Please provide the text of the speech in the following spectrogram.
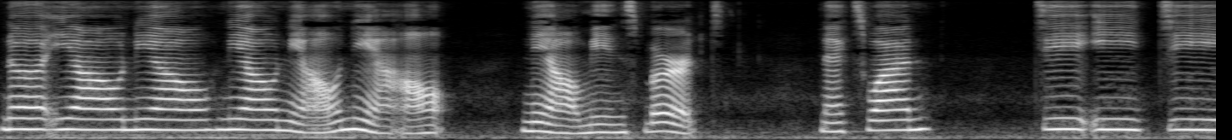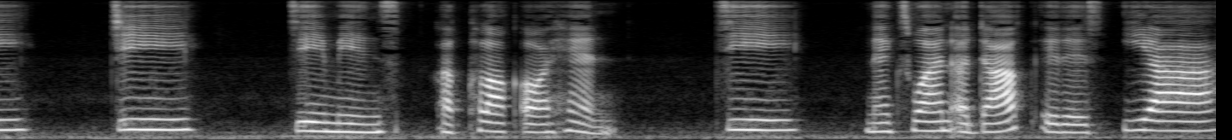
呢鸟鸟鸟鸟鸟鸟 means birds。Next one, G E G G G means a clock or hen. G. Next one, a duck. It is ya,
